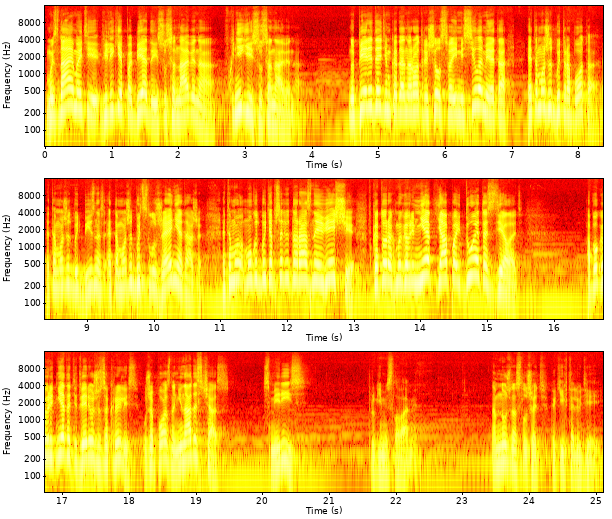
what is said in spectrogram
Мы знаем эти великие победы Иисуса Навина в книге Иисуса Навина. Но перед этим, когда народ решил своими силами, это, это может быть работа, это может быть бизнес, это может быть служение даже. Это могут быть абсолютно разные вещи, в которых мы говорим, нет, я пойду это сделать. А Бог говорит, нет, эти двери уже закрылись, уже поздно, не надо сейчас. Смирись, другими словами. Нам нужно слушать каких-то людей,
